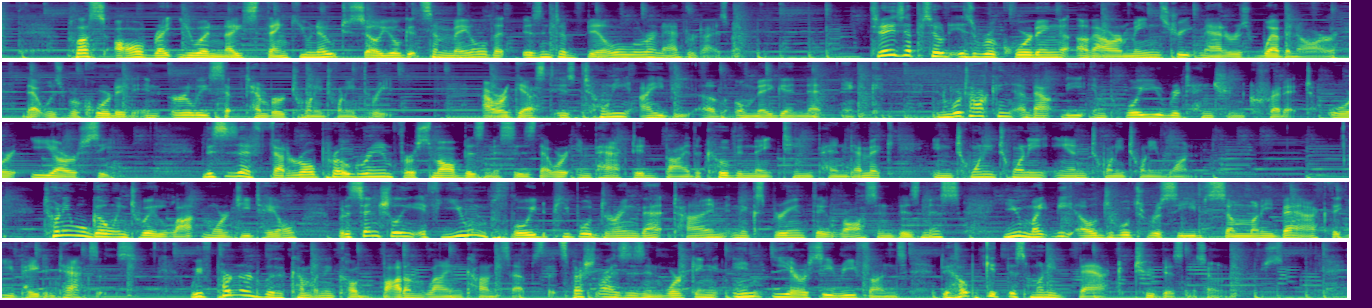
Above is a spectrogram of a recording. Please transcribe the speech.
Plus, I'll write you a nice thank you note so you'll get some mail that isn't a bill or an advertisement. Today's episode is a recording of our Main Street Matters webinar that was recorded in early September 2023. Our guest is Toni Ivey of OmegaNet Inc., and we're talking about the Employee Retention Credit, or ERC. This is a federal program for small businesses that were impacted by the COVID 19 pandemic in 2020 and 2021. Toni will go into a lot more detail, but essentially, if you employed people during that time and experienced a loss in business, you might be eligible to receive some money back that you paid in taxes. We've partnered with a company called Bottom Line Concepts that specializes in working in ERC refunds to help get this money back to business owners.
